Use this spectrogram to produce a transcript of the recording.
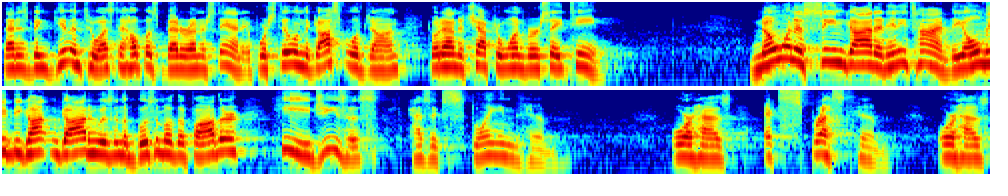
that has been given to us to help us better understand. If we're still in the Gospel of John, go down to chapter 1, verse 18. No one has seen God at any time. The only begotten God who is in the bosom of the Father, he, Jesus, has explained him or has expressed him or has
